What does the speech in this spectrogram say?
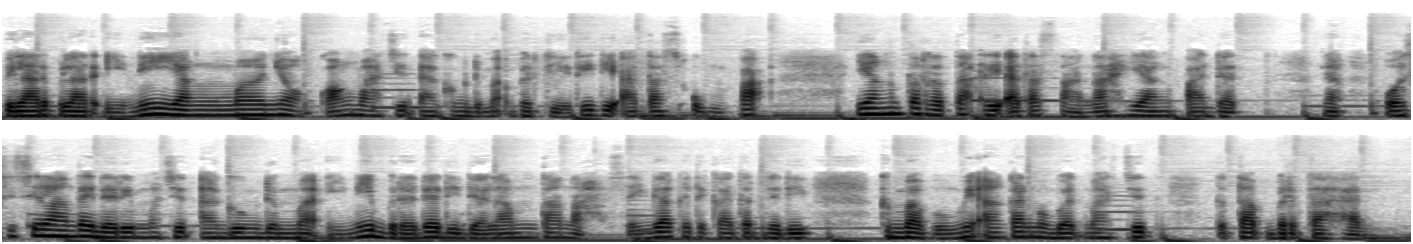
pilar-pilar ini yang menyokong Masjid Agung Demak berdiri di atas umpak yang terletak di atas tanah yang padat. Nah, posisi lantai dari Masjid Agung Demak ini berada di dalam tanah, sehingga ketika terjadi gempa bumi akan membuat masjid tetap bertahan.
